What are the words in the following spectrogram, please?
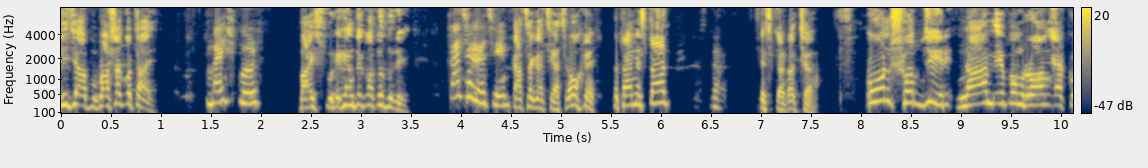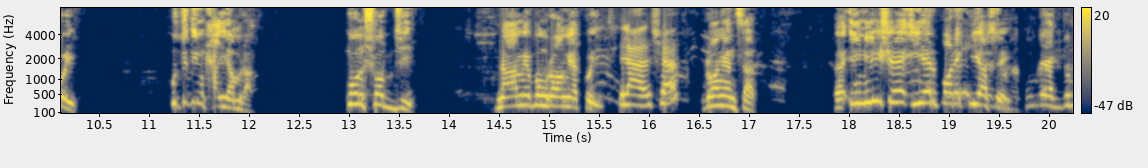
লিজা আপু বাসা কোথায়? বাইশপুর। বাইশপুর এখান থেকে কত দূরে? কাছাকাছি। কাছাকাছি আছে ওকে তো টাইম স্টার্ট স্টার্ট আচ্ছা। কোন সবজির নাম এবং রং একই? প্রতিদিন খাই আমরা। কোন সবজি? নাম এবং রং একই? লাল শাক রং অ্যান্সার। ইংলিশে ই এর পরে কি আসে? একদম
